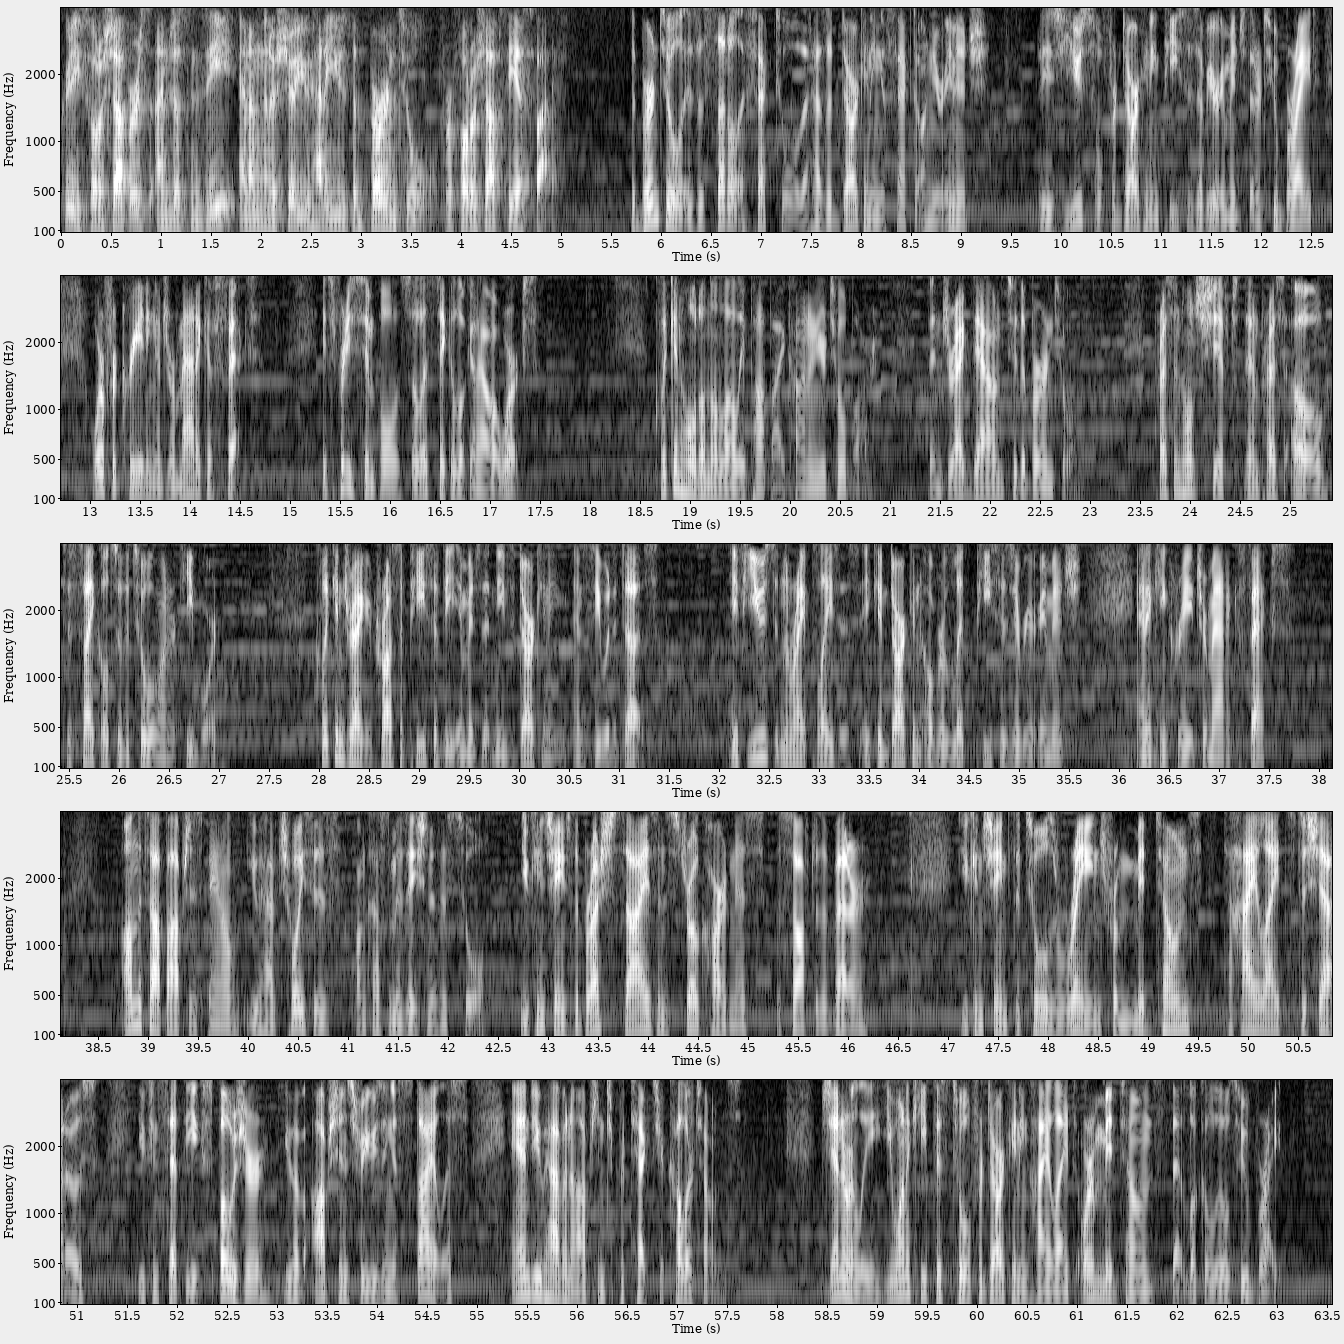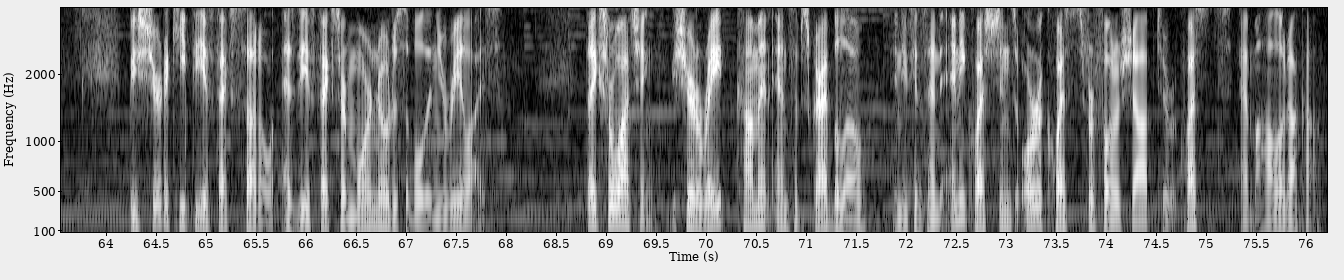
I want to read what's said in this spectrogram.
Greetings Photoshoppers, I'm Justin Z and I'm going to show you how to use the Burn tool for Photoshop CS5. The Burn tool is a subtle effect tool that has a darkening effect on your image. It is useful for darkening pieces of your image that are too bright or for creating a dramatic effect. It's pretty simple, so let's take a look at how it works. Click and hold on the lollipop icon in your toolbar, then drag down to the Burn tool. Press and hold Shift, then press O to cycle to the tool on your keyboard. Click and drag across a piece of the image that needs darkening and see what it does. If used in the right places, it can darken over lit pieces of your image, and it can create dramatic effects. On the top options panel, you have choices on customization of this tool. You can change the brush size and stroke hardness, the softer the better. You can change the tool's range from midtones to highlights to shadows. You can set the exposure, you have options for using a stylus, and you have an option to protect your color tones. Generally, you want to keep this tool for darkening highlights or midtones that look a little too bright. Be sure to keep the effects subtle, as the effects are more noticeable than you realize. Thanks for watching. Be sure to rate, comment, and subscribe below, and you can send any questions or requests for Photoshop to requests at mahalo.com.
